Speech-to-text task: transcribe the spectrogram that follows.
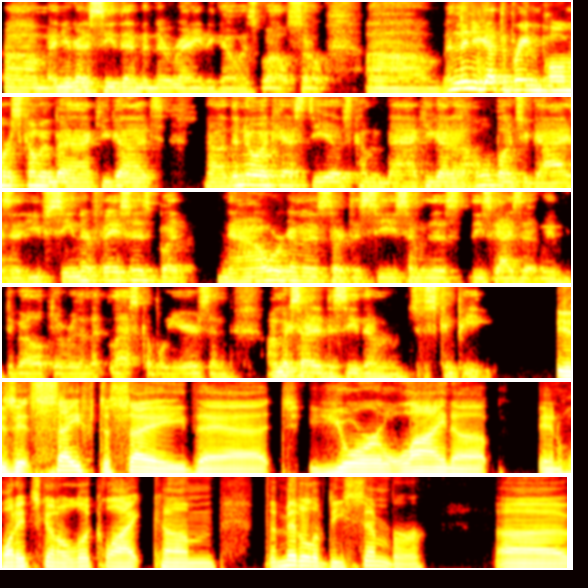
um, and you're going to see them and they're ready to go as well. So, um, and then you got the Braden Palmer's coming back, you got uh, the Noah Castillo's coming back, you got a whole bunch of guys that you've seen their faces, but now we're going to start to see some of this these guys that we've developed over the last couple years, and I'm excited to see them just compete is it safe to say that your lineup and what it's going to look like come the middle of December, uh,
